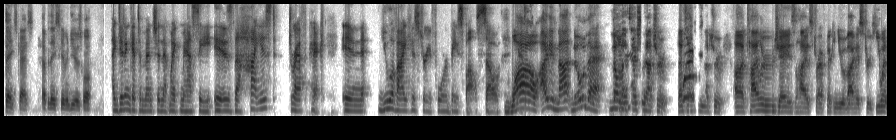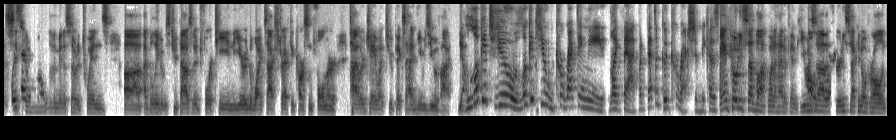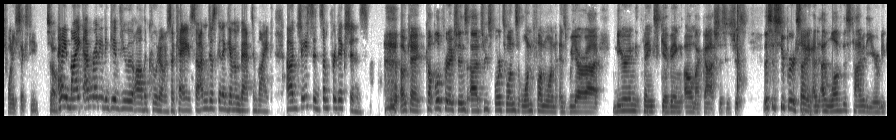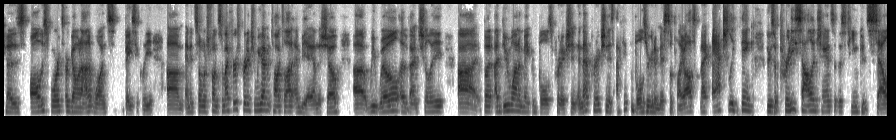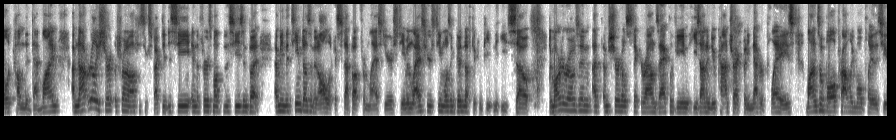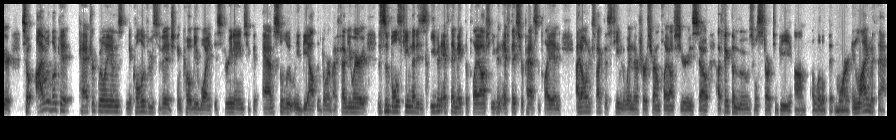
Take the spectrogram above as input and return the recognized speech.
Thanks, guys. Happy Thanksgiving to you as well. I didn't get to mention that Mike Massey is the highest draft pick in U of I history for baseball. So wow, I did not know that. No, that's mm-hmm. actually not true. That's what? actually not true. Uh, Tyler Jay is the highest draft pick in U of I history. He went sixth overall to the Minnesota Twins uh, I believe it was 2014, the year the White Sox drafted Carson Fulmer. Tyler Jay went two picks ahead, and he was U of I. Yeah. Look at you! Look at you correcting me like that. But that's a good correction because. And Cody Sedlock went ahead of him. He was oh, uh, 32nd overall in 2016. So. Hey, Mike, I'm ready to give you all the kudos. Okay, so I'm just going to give them back to Mike. Uh, Jason, some predictions okay, couple of predictions. Uh, two sports ones, one fun one. As we are uh, nearing Thanksgiving. Oh my gosh, this is just this is super exciting. I, I, love this time of the year because all the sports are going on at once, basically, um, and it's so much fun. So my first prediction: we haven't talked a lot of NBA on the show. Uh, we will eventually. Uh, but I do want to make a Bulls prediction, and that prediction is I think the Bulls are going to miss the playoffs, and I actually think there's a pretty solid chance that this team could sell come the deadline. I'm not really sure what the front office expected to see in the first month of the season, but I mean the team doesn't at all look a step up from last year's team, and last year's team wasn't good enough to compete in the East. So DeMar DeRozan, I, I'm sure he'll stick around. Zach LaVine, he's on a new contract, but he never plays. Lonzo Ball probably won't play this year, so I would look at Patrick Williams, Nikola Vucevic, and Coby White is three names who could absolutely be out the door by February. This is a Bulls team that is, even if they make the playoffs, even if they surpass the play in, I don't expect this team to win their first round playoff series. So I think the moves will start to be um, a little bit more in line with that.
